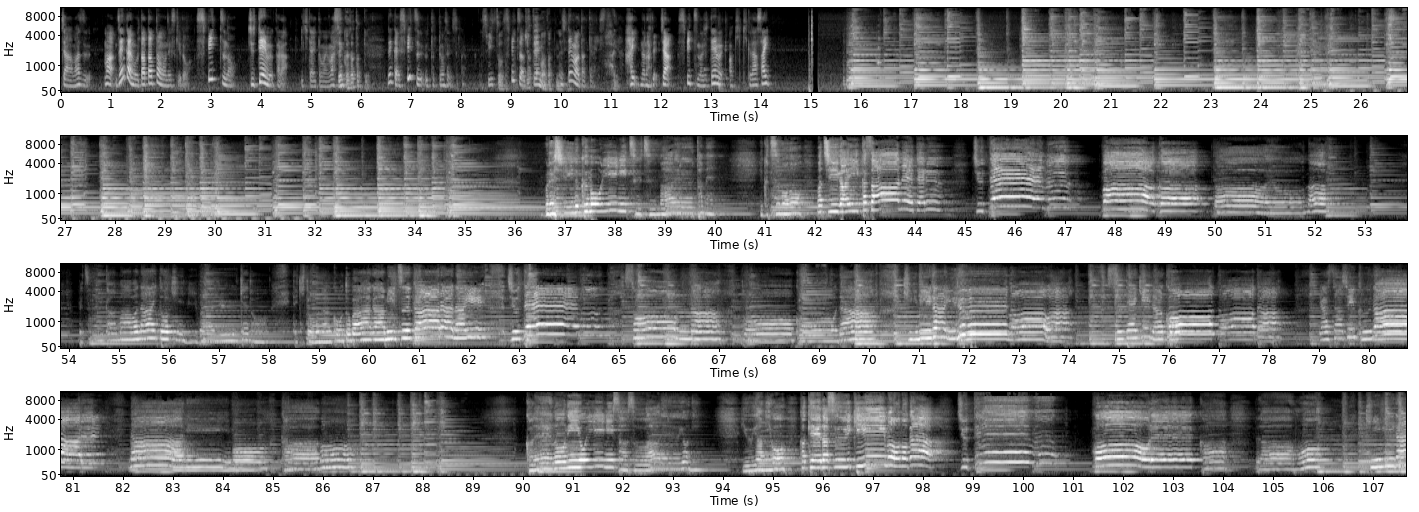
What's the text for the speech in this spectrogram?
じゃあまず、まあ、前回も歌ったと思うんですけどスピッツの「ジュテーム」からいきたいと思います。前回だったっけ？前回スピッツ歌ってませんでしたか？スピッツをスピッツは歌っジュテームは歌ってない。ジュテームは歌ってないです。はい。はい。なのでじゃあスピッツの「ジュテーム」お聴きくださいつもの間違い重ねてる。ジュテームばかだよな。別に構わないと君は言うけど適当な言葉が見つからない。ジュテームことだ。優しくなる。何もかも彼の匂いに誘われるように。夕闇を駆け出す生き物が。ジュテーム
